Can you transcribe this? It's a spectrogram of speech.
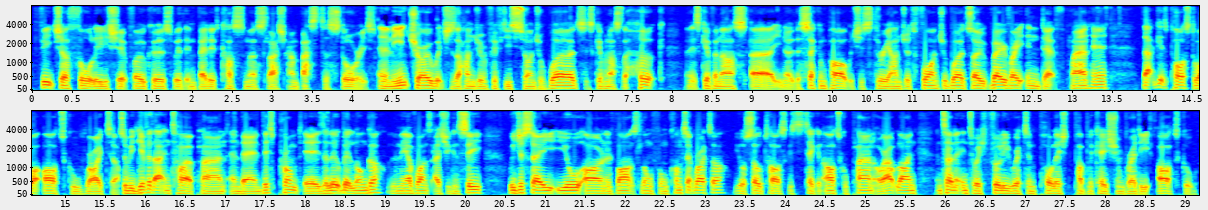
feature, thought leadership focus with embedded customer slash ambassador stories. And then the intro, which is 150 to 200 words, it's given us the hook, and it's given us, uh, you know, the second part, which is 300 to 400 words. So very, very in-depth plan here. That gets passed to our article writer. So we give it that entire plan, and then this prompt is a little bit longer than the other ones. As you can see, we just say you are an advanced long form content writer. Your sole task is to take an article plan or outline and turn it into a fully written, polished, publication ready article.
